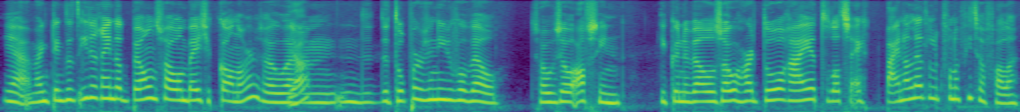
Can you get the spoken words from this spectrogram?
Ja, maar ik denk dat iedereen dat bij ons wel een beetje kan hoor. Zo, Ja? ehm, de, de toppers in ieder geval wel. Zo afzien. Die kunnen wel zo hard doorrijden totdat ze echt bijna letterlijk van de fiets afvallen.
